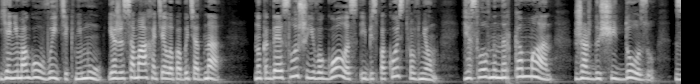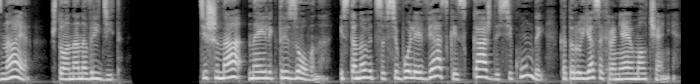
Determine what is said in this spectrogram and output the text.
Я не могу выйти к нему, я же сама хотела побыть одна. Но когда я слышу его голос и беспокойство в нем, я словно наркоман, жаждущий дозу, зная, что она навредит. Тишина наэлектризована и становится все более вязкой с каждой секундой, которую я сохраняю молчание.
